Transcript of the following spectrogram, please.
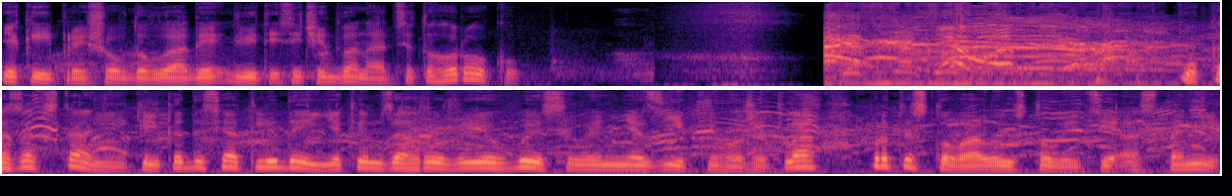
який прийшов до влади 2012 року. У Казахстані кількадесят людей, яким загрожує виселення з їхнього житла, протестували у столиці Астані.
